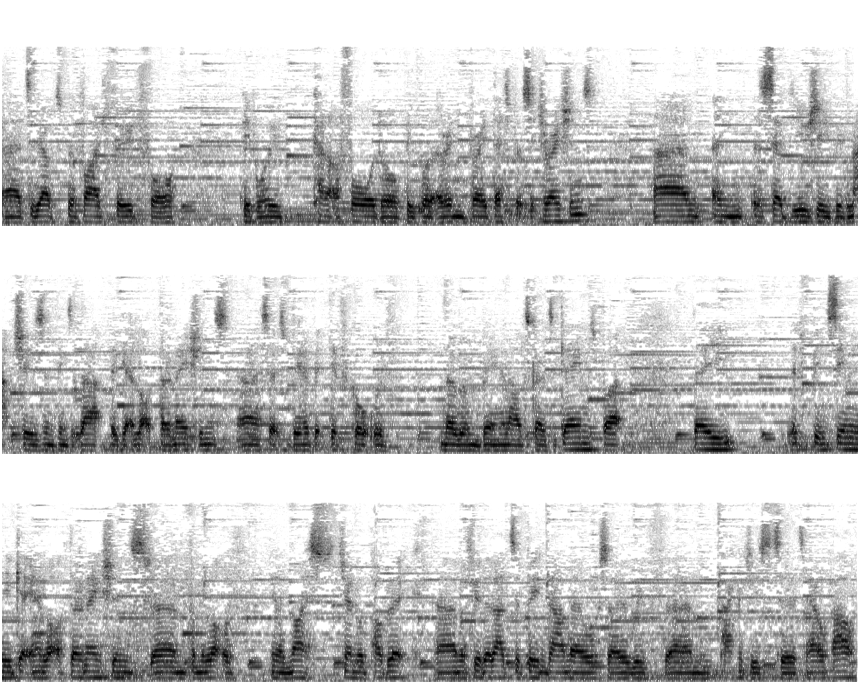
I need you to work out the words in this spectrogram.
uh, to be able to provide food for people who cannot afford or people that are in very desperate situations. Um, and as I said, usually with matches and things like that, they get a lot of donations, uh, so it's been a bit difficult with no one being allowed to go to games. But they they've been seemingly getting a lot of donations um, from a lot of you know nice general public. Um, a few of the lads have been down there also with um, packages to, to help out.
